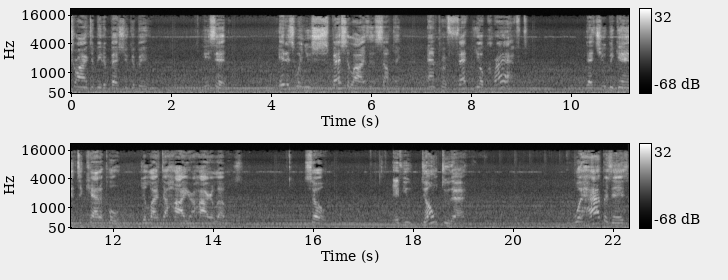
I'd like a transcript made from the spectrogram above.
trying to be the best you could be. He said, It is when you specialize in something and perfect your craft that you begin to catapult your life to higher and higher levels. So, if you don't do that, what happens is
